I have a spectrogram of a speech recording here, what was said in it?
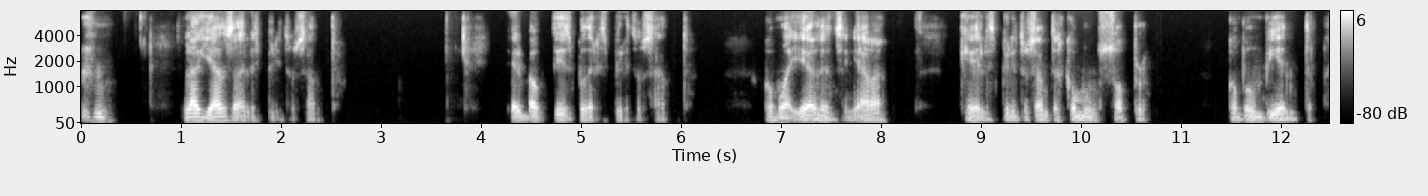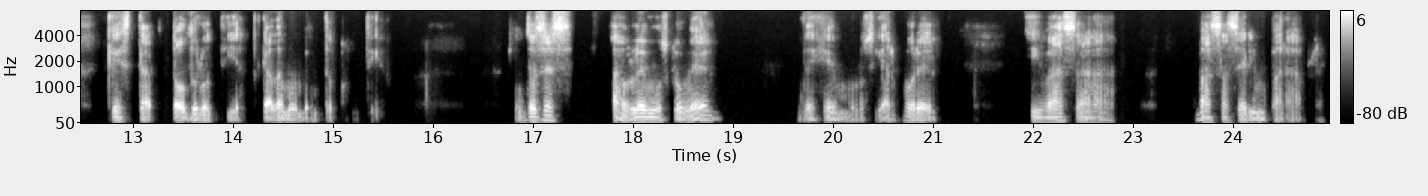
la guianza del Espíritu Santo, el bautismo del Espíritu Santo. Como ayer le enseñaba que el Espíritu Santo es como un soplo, como un viento que está todos los días, cada momento entonces, hablemos con Él, dejémonos guiar por Él y vas a, vas a ser imparable.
